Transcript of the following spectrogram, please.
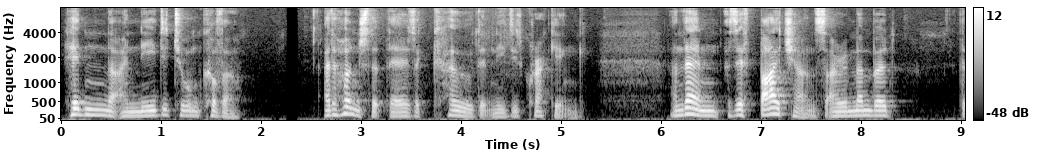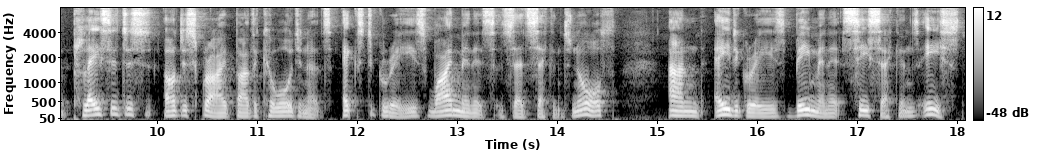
hidden that I needed to uncover. I had a hunch that there's a code that needed cracking. And then, as if by chance, I remembered that places are described by the coordinates x degrees, y minutes, z seconds north, and a degrees, b minutes, c seconds east.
